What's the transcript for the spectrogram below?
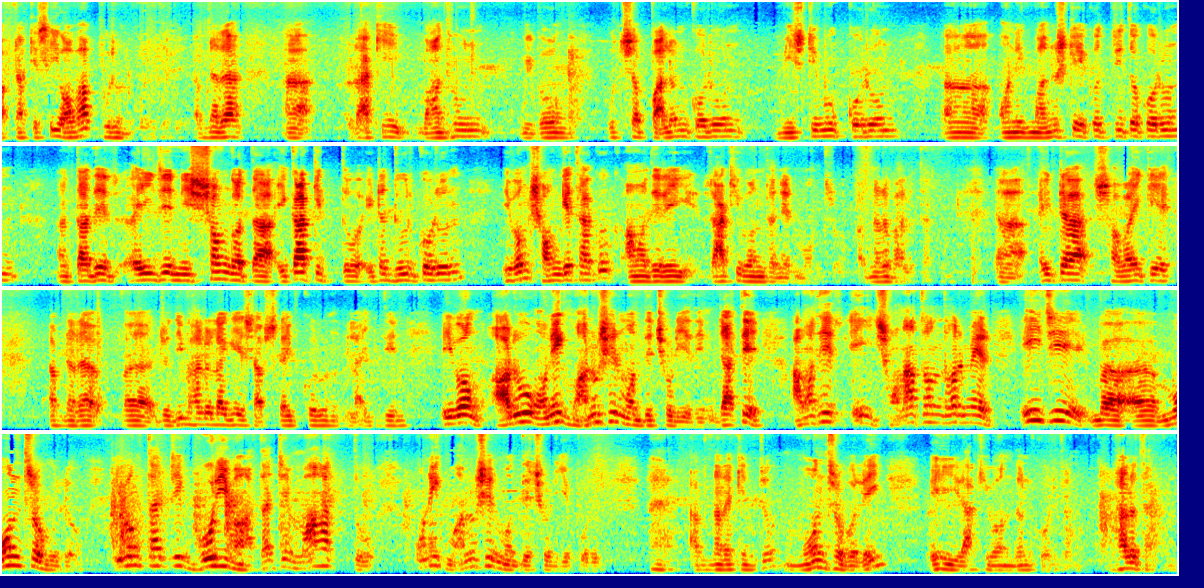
আপনাকে সেই অভাব পূরণ করে দেবে। আপনারা রাখি বাঁধুন এবং উৎসব পালন করুন, মিষ্টিমুখ করুন অনেক মানুষকে একত্রিত করুন তাদের এই যে নিঃসঙ্গতা, একাকিত্ব, এটা দূর করুন এবং সঙ্গে থাকুক আমাদের এই রাখি বন্ধনের মন্ত্র। আপনারা ভালো থাকুন। এইটা সবাইকে আপনারা যদি ভালো লাগে সাবস্ক্রাইব করুন, লাইক দিন এবং আরও অনেক মানুষের মধ্যে ছড়িয়ে দিন যাতে আমাদের এই সনাতন ধর্মের এই যে মন্ত্রগুলো এবং তার যে গরিমা, তার যে মাহাত্ম অনেক মানুষের মধ্যে ছড়িয়ে পড়ুক। হ্যাঁ আপনারা কিন্তু মন্ত্র বলেই এই রাখি বন্ধন করবেন। ভালো থাকুন।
